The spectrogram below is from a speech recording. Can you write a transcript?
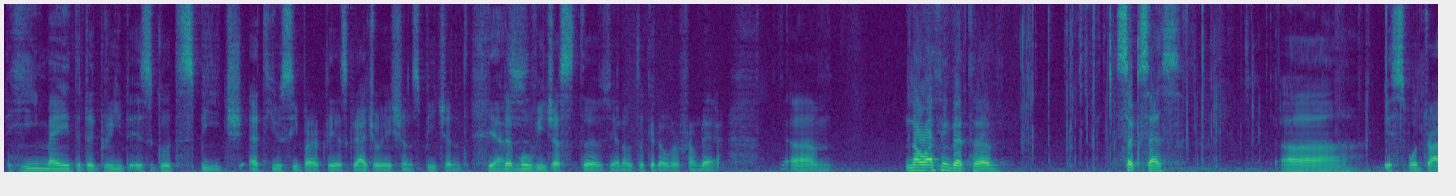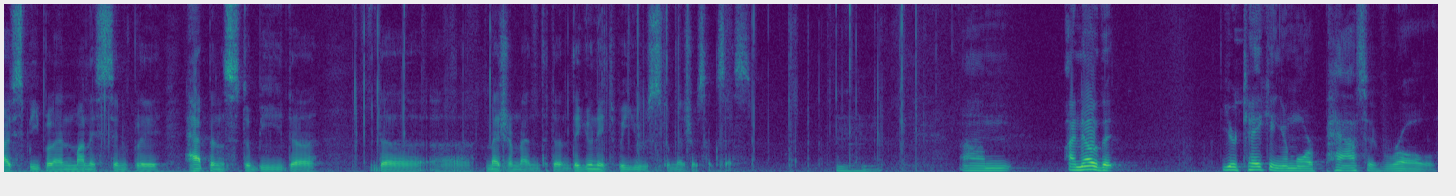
he made the Greed is Good speech at UC Berkeley as graduation speech, and Yes. the movie just uh, you know took it over from there. Um, no, I think that uh, success uh, is what drives people, and money simply happens to be the the uh, measurement, the, the unit we use to measure success. I know that you're taking a more passive role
